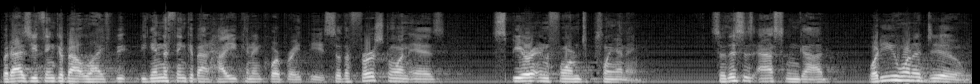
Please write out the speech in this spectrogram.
but as you think about life, begin to think about how you can incorporate these. So the first one is spirit informed planning. So this is asking God, what do you want to do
